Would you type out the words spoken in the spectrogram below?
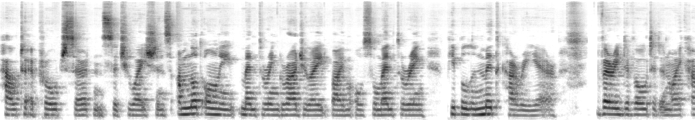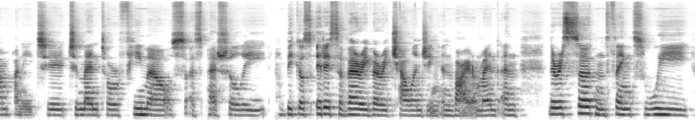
how to approach certain situations. I'm not only mentoring graduate, but I'm also mentoring people in mid career very devoted in my company to to mentor females especially because it is a very very challenging environment. And there is certain things we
